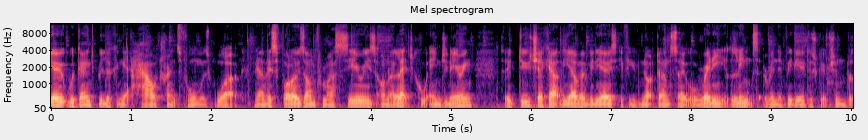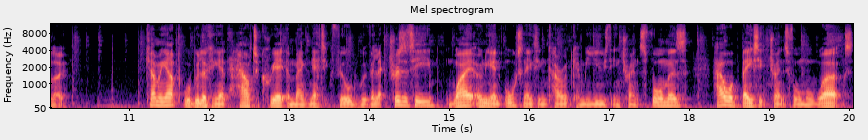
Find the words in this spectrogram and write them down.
we're going to be looking at how transformers work. Now this follows on from our series on electrical engineering, so do check out the other videos if you've not done so already, links are in the video description below. Coming up, we'll be looking at how to create a magnetic field with electricity, why only an alternating current can be used in transformers, how a basic transformer works,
